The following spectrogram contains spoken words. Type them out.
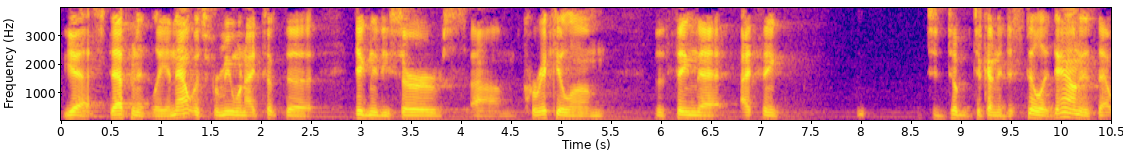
Yes, definitely. And that was for me when I took the Dignity Serves um, curriculum. The thing that I think to, to, to kind of distill it down is that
